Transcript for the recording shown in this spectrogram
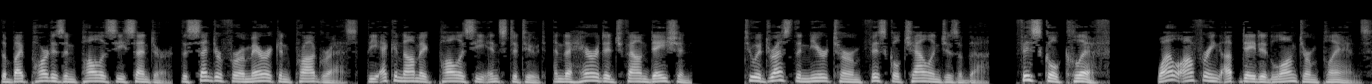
the Bipartisan Policy Center, the Center for American Progress, the Economic Policy Institute, and the Heritage Foundation—to address the near-term fiscal challenges of the «fiscal cliff», while offering updated long-term plans.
